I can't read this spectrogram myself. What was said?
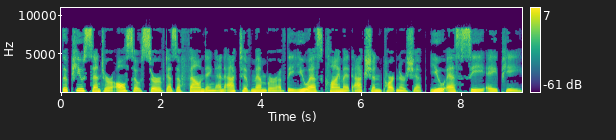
The Pew Center also served as a founding and active member of the U.S. Climate Action Partnership USCAP,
